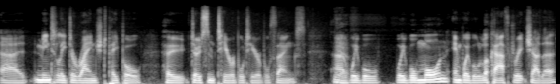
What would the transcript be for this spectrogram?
uh, mentally deranged people who do some terrible, terrible things. Yeah. Uh, we will we will mourn and we will look after each other,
